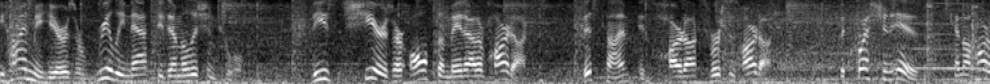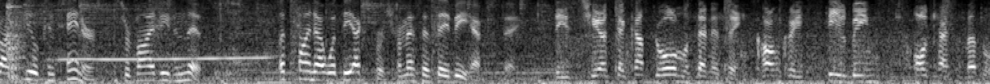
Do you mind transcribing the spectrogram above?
Behind me here is a really nasty demolition tool. These shears are also made out of Hardox. This time, it's Hardox versus Hardox. The question is, can a Hardox steel container survive even this? Let's find out what the experts from SSAB have to say. These shears can cut through almost anything. Concrete, steel beams, all kinds of metal.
